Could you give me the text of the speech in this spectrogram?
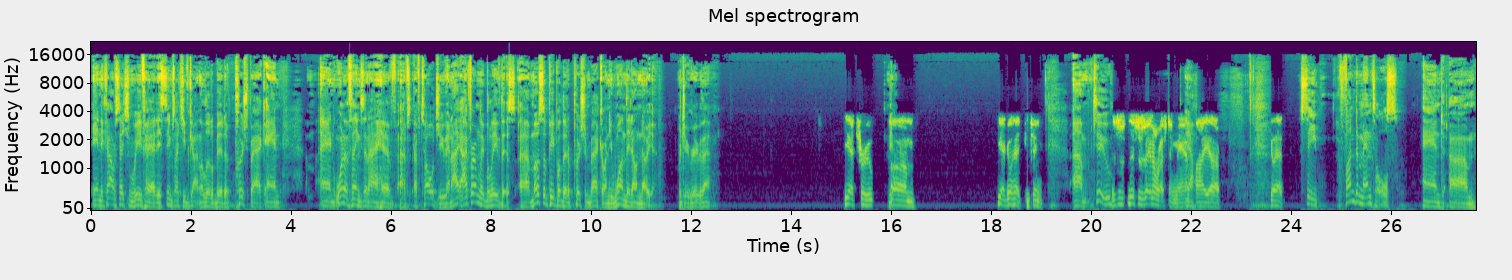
in the conversation we've had, it seems like you've gotten a little bit of pushback and, and one of the things that I have, I've, I've told you, and I, I firmly believe this, uh, most of the people that are pushing back on you, one, they don't know you. Would you agree with that? Yeah, true. Um, yeah, go ahead. Continue. Um, two. This is this is interesting, man. Yeah. I uh, go ahead. See, fundamentals and um,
